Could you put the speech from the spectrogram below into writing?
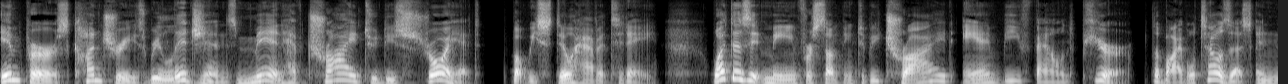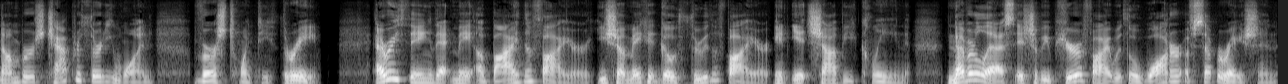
Emperors, countries, religions, men have tried to destroy it, but we still have it today. What does it mean for something to be tried and be found pure? The Bible tells us in Numbers chapter 31, verse 23. Everything that may abide the fire, ye shall make it go through the fire, and it shall be clean. Nevertheless, it shall be purified with the water of separation,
